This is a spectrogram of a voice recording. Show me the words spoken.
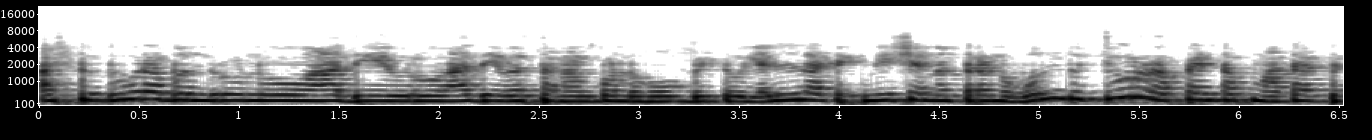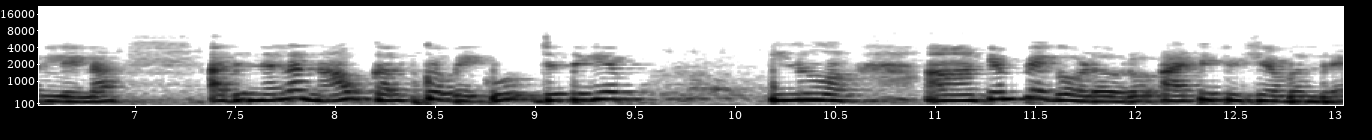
ಅಷ್ಟು ದೂರ ಬಂದ್ರು ಆ ದೇವರು, ಆ ದೇವಸ್ಥಾನ ಅನ್ಕೊಂಡು ಹೋಗ್ಬಿಟ್ಟು ಎಲ್ಲ ಟೆಕ್ನಿಷಿಯನ್ ಹತ್ರನು ಒಂದು ಚೂರು ರಫ್ ಅಂಡ್ ಟಫ್ ಮಾತಾಡ್ತಿರ್ಲಿಲ್ಲ. ಅದನ್ನೆಲ್ಲ ನಾವು ಕಲ್ತ್ಕೋಬೇಕು. ಜೊತೆಗೆ ಇನ್ನು ಕೆಂಪೇಗೌಡ ಅವರು ಆರ್ಟಿಫಿಷಿಯಲ್ ಬಂದ್ರೆ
